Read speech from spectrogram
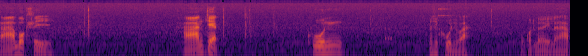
สามบวกสี่หารเจ็ดคูณ ไม่ใช่คูณดิวะ ผมกดเลยแล้วครับ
